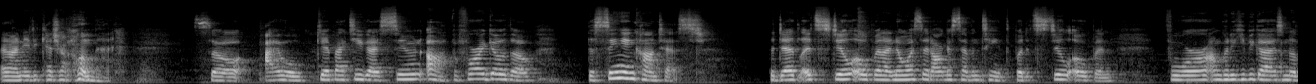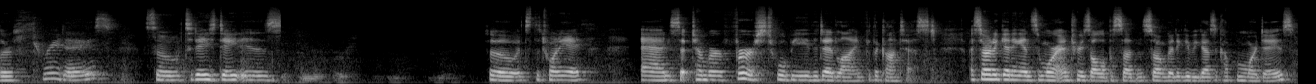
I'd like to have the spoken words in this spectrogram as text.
and I need to catch up on that. So I will get back to you guys soon. Ah, before I go though, the singing contest. The dead it's still open. I know I said August 17th, but it's still open for I'm going to give you guys another 3 days. So today's date is So it's the 28th and September 1st will be the deadline for the contest. I started getting in some more entries all of a sudden, so I'm going to give you guys a couple more days.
